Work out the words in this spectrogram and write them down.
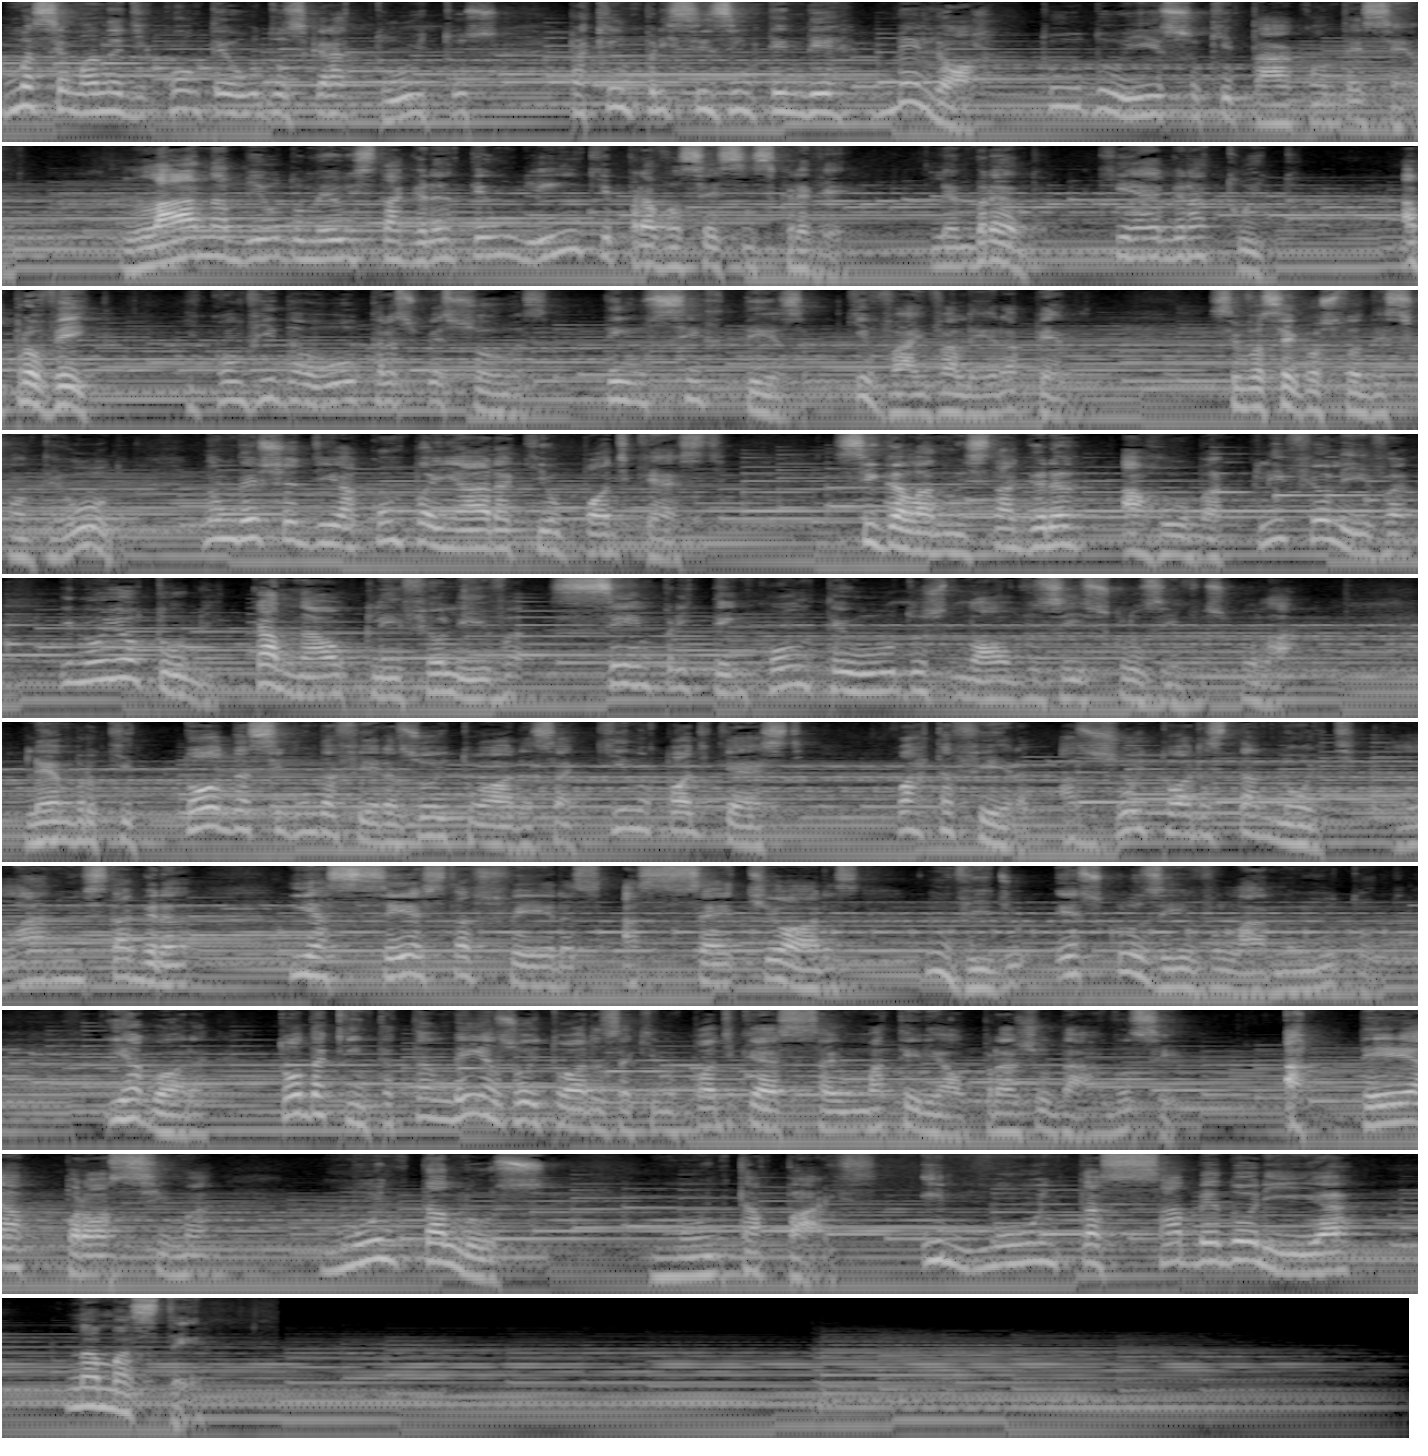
uma semana de conteúdos gratuitos para quem precisa entender melhor tudo isso que está acontecendo. Lá na bio do meu Instagram tem um link para você se inscrever. Lembrando que é gratuito. Aproveita e convida outras pessoas. Tenho certeza que vai valer a pena. Se você gostou desse conteúdo, não deixa de acompanhar aqui o podcast. Siga lá no Instagram, arroba Cliff Oliva e no YouTube, canal Cliff Oliva, sempre tem conteúdos novos e exclusivos por lá. Lembro que toda segunda-feira às 8 horas aqui no podcast, quarta-feira às 8 horas da noite lá no Instagram e às sextas-feiras às 7 horas um vídeo exclusivo lá no YouTube. E agora, toda quinta também às 8 horas aqui no podcast sai um material para ajudar você. Até a próxima muita luz, muita paz e muita sabedoria. Namastê.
